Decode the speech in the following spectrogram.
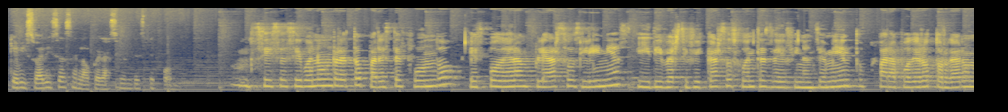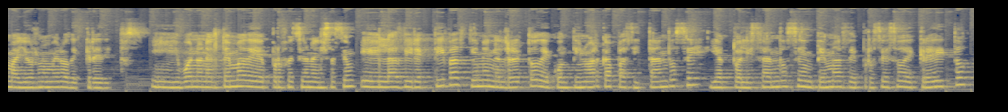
que visualizas en la operación de este fondo? Sí, sí, sí. Bueno, un reto para este fondo es poder ampliar sus líneas y diversificar sus fuentes de financiamiento para poder otorgar un mayor número de créditos. Y bueno, en el tema de profesionalización, eh, las directivas tienen el reto de continuar capacitándose y actualizándose en temas de proceso de crédito.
